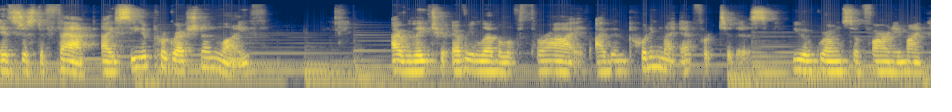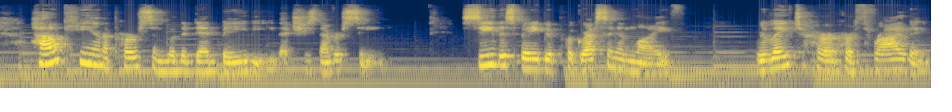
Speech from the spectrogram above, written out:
it's just a fact. I see a progression in life. I relate to every level of thrive. I've been putting my effort to this. You have grown so far in your mind. How can a person with a dead baby that she's never seen see this baby progressing in life, relate to her, her thriving,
